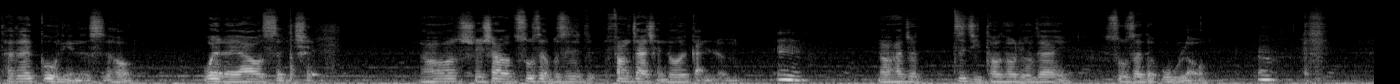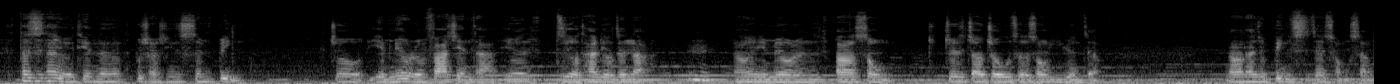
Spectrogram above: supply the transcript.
他在过年的时候，为了要省钱。然后学校宿舍不是放假前都会赶人吗？嗯，然后他就自己偷偷留在宿舍的五楼。嗯，但是他有一天呢，不小心生病，就也没有人发现他，因为只有他留在那。嗯，然后也没有人帮他送，就是叫救护车送医院这样。然后他就病死在床上。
